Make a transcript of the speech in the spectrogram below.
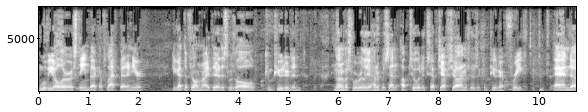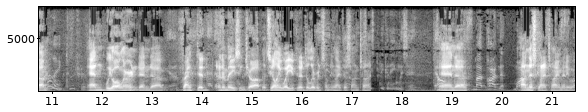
moviola or a Steenbeck, a flatbed, and you're you got the film right there. This was all computed, and none of us were really 100% up to it, except Geoff Johns, who's a computer freak, and um, and we all learned. And uh, Frank did an amazing job. That's the only way you could have delivered something like this on time, and uh, on this kind of time anyway.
